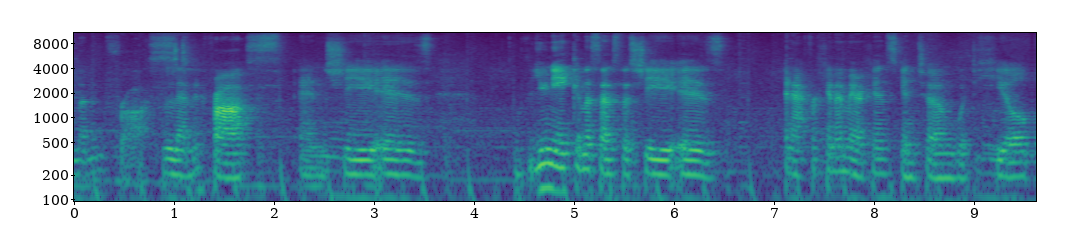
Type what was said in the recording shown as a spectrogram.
lemon frost. Lemon Frost, and she is unique in the sense that she is an African American skin tone with heeled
